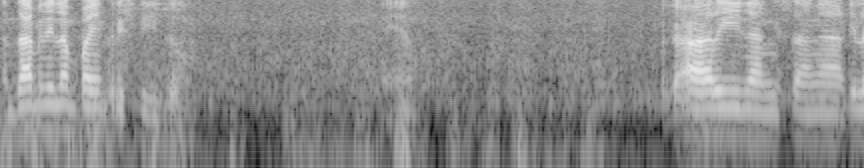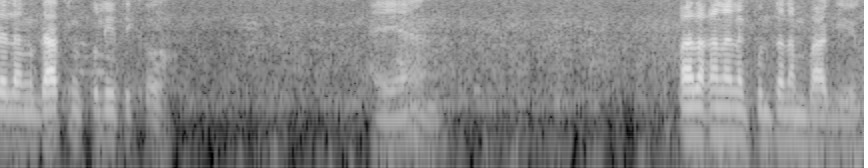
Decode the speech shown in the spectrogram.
Ang dami nilang pine trees dito. Ayan. Pag-aari ng isang ah, kilalang dating politiko. Ayan. Para ka na nagpunta ng Baguio.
